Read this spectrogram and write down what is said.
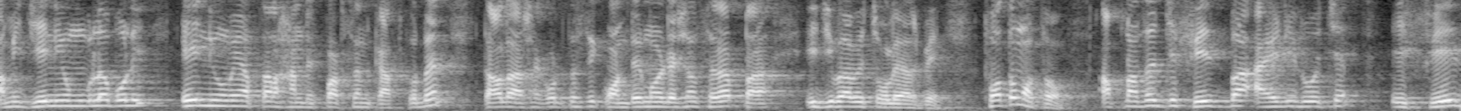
আমি যে নিয়মগুলো বলি, এই নিয়মে আপনারা হান্ড্রেড পার্সেন্ট কাজ করবেন। তাহলে আশা করতেছি কন্টেন্ট মনিটেশন সেটআপটা ইজিভাবে চলে আসবে। প্রথমত, আপনাদের যে ফেস বা আইডি রয়েছে, এই ফেস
